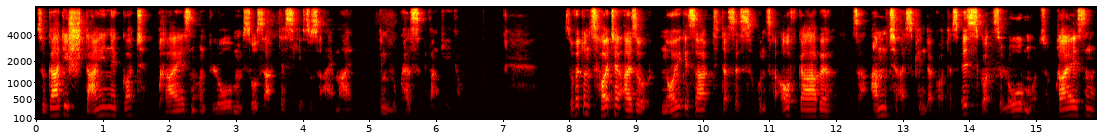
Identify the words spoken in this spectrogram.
sogar die Steine Gott preisen und loben, so sagt es Jesus einmal im Lukas-Evangelium. So wird uns heute also neu gesagt, dass es unsere Aufgabe, unser Amt als Kinder Gottes ist, Gott zu loben und zu preisen.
